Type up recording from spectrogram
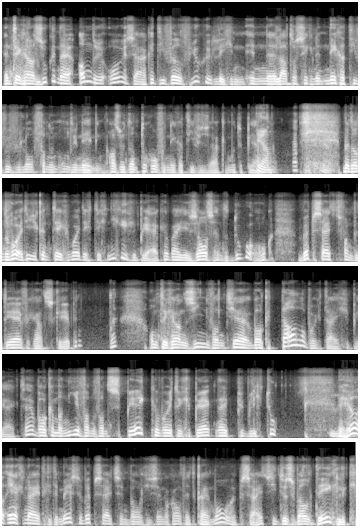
En te gaan zoeken naar andere oorzaken die veel vroeger liggen in, uh, laten we zeggen, het negatieve verloop van een onderneming. Als we dan toch over negatieve zaken moeten praten. Ja. Ja. Met andere woorden, je kunt tegenwoordig technieken gebruiken waar je zelfs, en dat doen we ook, websites van bedrijven gaat scrapen. Om te gaan zien van tja, welke taal wordt daar gebruikt, hè? welke manier van, van spreken wordt er gebruikt naar het publiek toe. Mm. Heel erg nijdig. De meeste websites in België zijn nog altijd KMO-websites, die dus wel degelijk,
